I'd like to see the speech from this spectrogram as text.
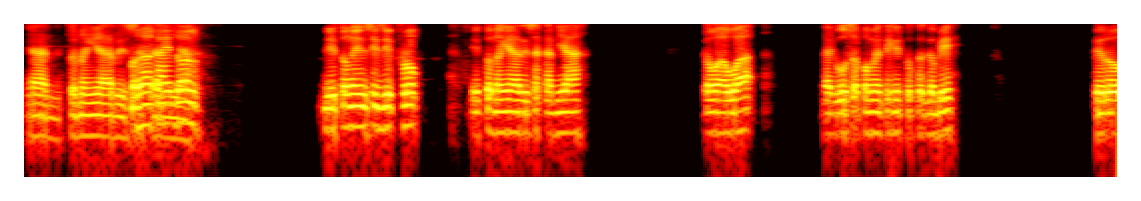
Yan, ito nangyari sa kanya. Dito ngayon si Jeep Rock. Ito nangyari sa kanya. Kawawa. Nag-usap kami ito kagabi. Pero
